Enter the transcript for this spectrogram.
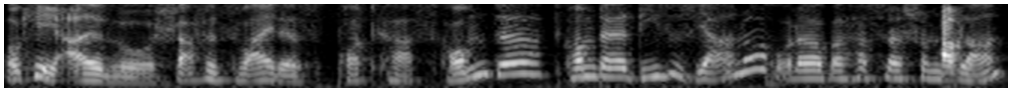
Okay, also Staffel 2 des Podcasts kommt. Kommt er dieses Jahr noch oder was hast du da schon geplant?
